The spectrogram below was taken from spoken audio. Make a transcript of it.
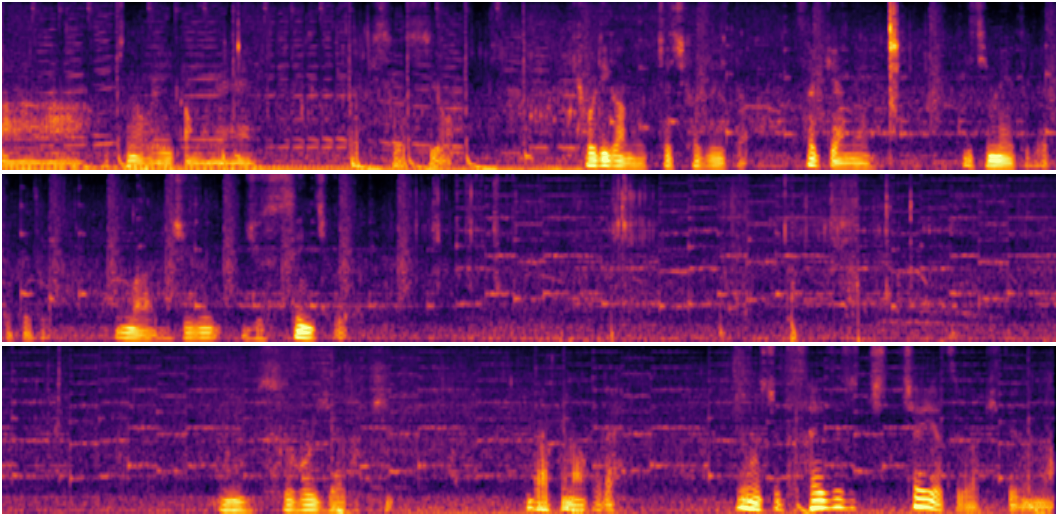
ああこっちの方がいいかもね。さっきそうっすよ。距離がめっちゃ近づいた。さっきはね1メートルやったけど今10 10ンチぐらい。うんすごいやる気。だくなこれ。でもちょっとサイズちっちゃいやつが来てるな。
